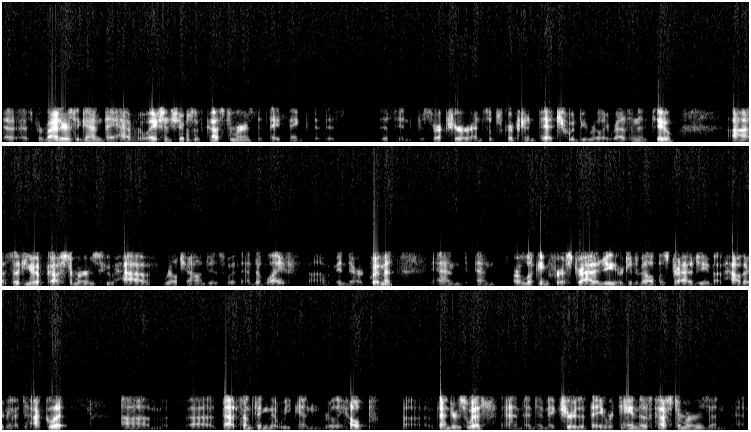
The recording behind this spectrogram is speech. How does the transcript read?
as providers, again, they have relationships with customers that they think that this this infrastructure and subscription pitch would be really resonant to. Uh, so if you have customers who have real challenges with end of life uh, in their equipment and and are looking for a strategy or to develop a strategy about how they're going to tackle it, um, uh, that's something that we can really help uh, vendors with and, and to make sure that they retain those customers and, and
